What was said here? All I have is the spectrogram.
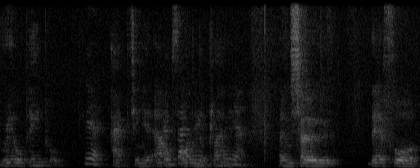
real people Yeah. acting it out exactly. on the planet. Yeah. And so, therefore,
